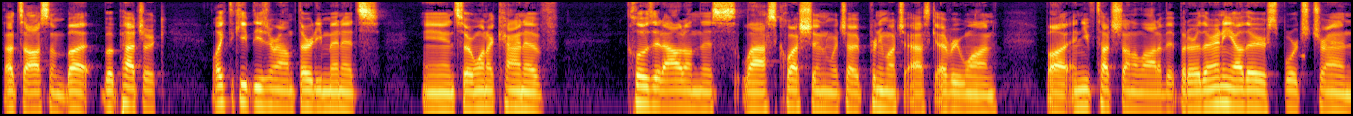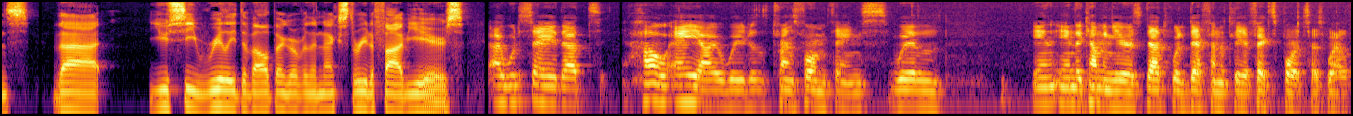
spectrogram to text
that's awesome. But but Patrik, I like to keep these around 30 minutes. And so I want to kind of close it out on this last question, which I pretty much ask everyone. But and you've touched on a lot of it. But are there any other sports trends that you see really developing over the next three to five years? I would say that how AI will transform things will in, in the coming years, that will definitely affect sports as well.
